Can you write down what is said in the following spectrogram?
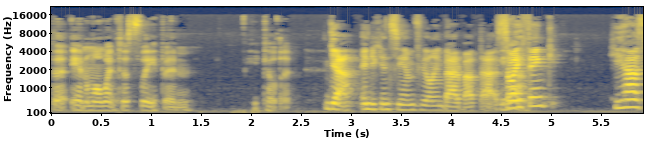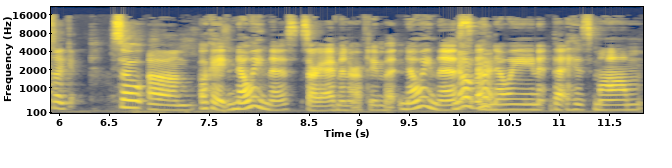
the animal went to sleep and he killed it. Yeah, and you can see him feeling bad about that. So Yeah. I think he has like So um okay, knowing this, sorry I'm interrupting, but knowing this No, and knowing that his mom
